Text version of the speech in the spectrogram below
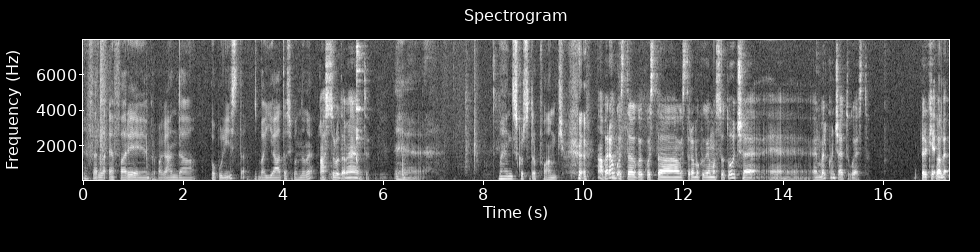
e a farla- e a fare propaganda populista, sbagliata secondo me. Assolutamente. Eh, Ma è un discorso troppo ampio. No, però questa, que- questa, questa roba qui che hai mosso tu c'è, è, è un bel concetto questo. Perché, vabbè,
